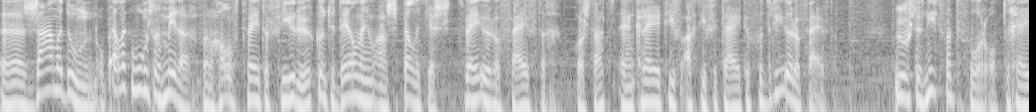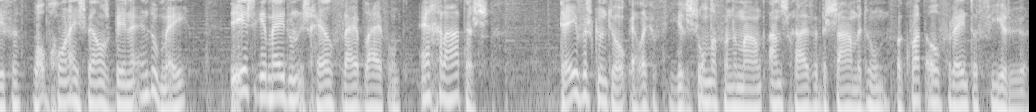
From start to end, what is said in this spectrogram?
Eh, samen doen. Op elke woensdagmiddag van half twee tot vier uur... kunt u deelnemen aan spelletjes. 2,50 euro kost dat. En creatieve activiteiten voor 3,50 euro. U hoeft zich niet van tevoren op te geven. Loop gewoon eens bij ons binnen en doe mee. De eerste keer meedoen is geheel vrijblijvend en gratis. Tevens kunt u ook elke vierde zondag van de maand aanschuiven bij Samen Doen... van kwart over één tot vier uur.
